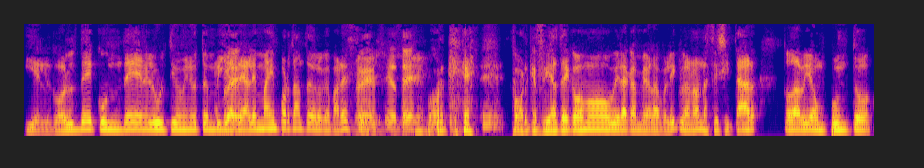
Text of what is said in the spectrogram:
y el gol de Cundé en el último minuto en Villarreal es más importante de lo que parece. fíjate. Porque, porque fíjate cómo hubiera cambiado la película, ¿no? Necesitar todavía un punto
